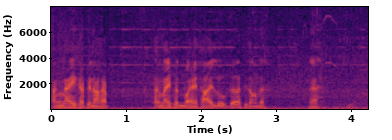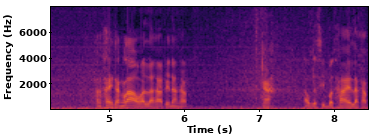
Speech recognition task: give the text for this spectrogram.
ทางในครับพี่น้องครับทางในเพิ่นบ่ให้ถ่ายรูปเด้อพี่น้องเด้อนะทางไทยทางลาวหั่นละครับพี่น้องครับนะเอากับสิบ่ถ่ายแล้วครับ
